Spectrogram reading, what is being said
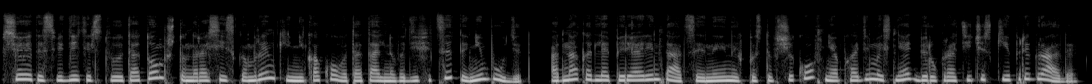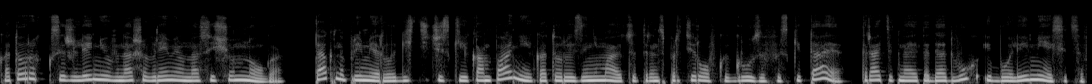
Все это свидетельствует о том, что на российском рынке никакого тотального дефицита не будет. Однако для переориентации на иных поставщиков необходимо снять бюрократические преграды, которых, к сожалению, в наше время у нас еще много. Так, например, логистические компании, которые занимаются транспортировкой грузов из Китая, тратят на это до двух и более месяцев,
